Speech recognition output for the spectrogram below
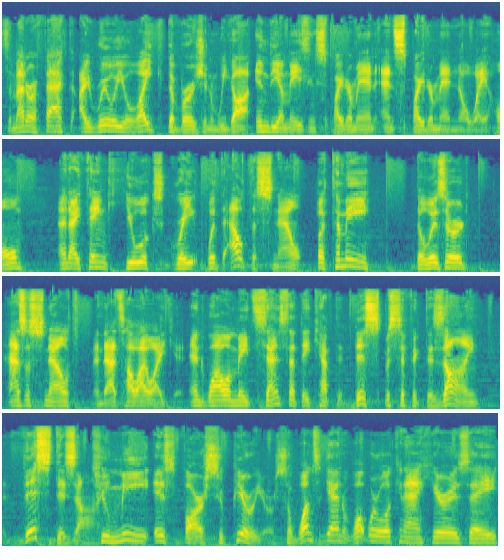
As a matter of fact, I really like the version we got in The Amazing Spider-Man and Spider-Man No Way Home, and I think he looks great without the snout, but to me, the lizard has a snout, and that's how I like it. And while it made sense that they kept this specific design, this design, to me, is far superior. So once again, what we're looking at here is a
